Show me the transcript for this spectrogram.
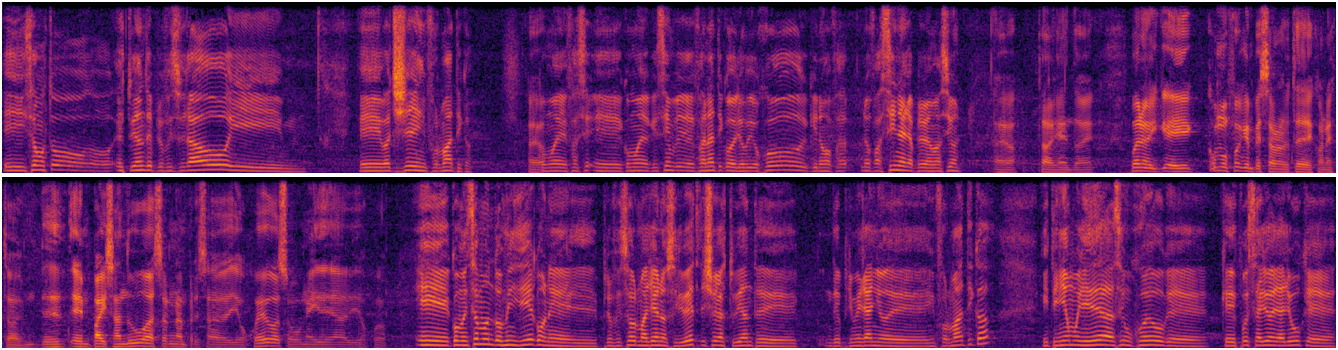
Y somos todos estudiantes de profesorado y eh, bachiller en informática. Ahí. Como es, eh, como es que siempre fanático de los videojuegos y que nos, nos fascina la programación. Ahí va. Está bien, está bien. Bueno, ¿y qué- cómo fue que empezaron ustedes con esto? ¿De- ¿En Paysandú a hacer una empresa de videojuegos o una idea de videojuegos? Eh, comenzamos en 2010 con el profesor Mariano Silvestre, yo era estudiante de, de primer año de informática y teníamos la idea de hacer un juego que, que después salió a la luz, que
